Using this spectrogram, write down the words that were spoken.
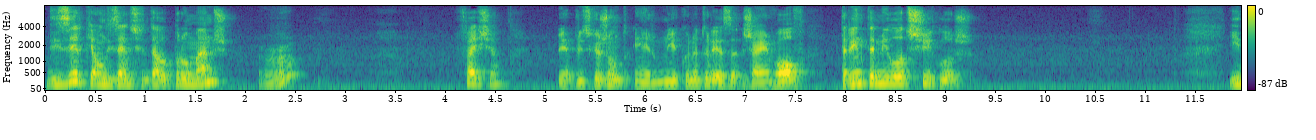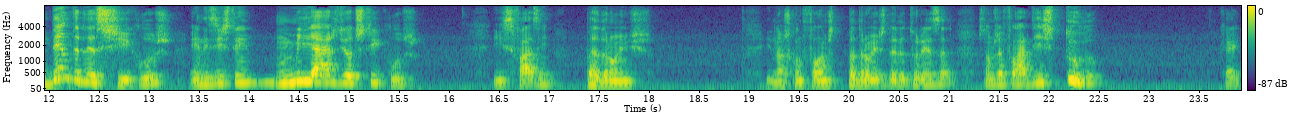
dizer que é um design sustentável para humanos fecha. E é por isso que eu junto em harmonia com a natureza. Já envolve 30 mil outros ciclos. E dentro desses ciclos ainda existem milhares de outros ciclos. E isso fazem padrões. E nós, quando falamos de padrões da natureza, estamos a falar disto tudo. Okay?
